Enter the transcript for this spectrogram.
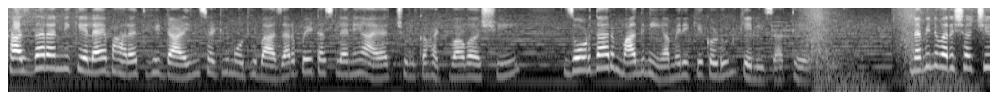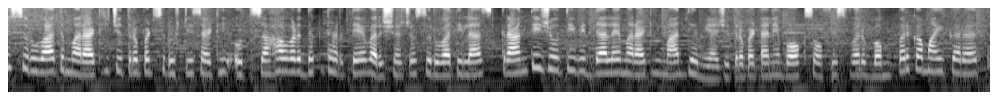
खासदारांनी केलाय भारत ही डाळींसाठी मोठी बाजारपेठ असल्याने आयात शुल्क हटवावं अशी जोरदार मागणी अमेरिकेकडून केली जाते. नवीन वर्षाची सुरुवात मराठी चित्रपटसृष्टीसाठी उत्साहवर्धक ठरते. वर्षाच्या सुरुवातीलाच क्रांती ज्योती विद्यालय मराठी माध्यम या चित्रपटाने बॉक्स ऑफिसवर बंपर कमाई करत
